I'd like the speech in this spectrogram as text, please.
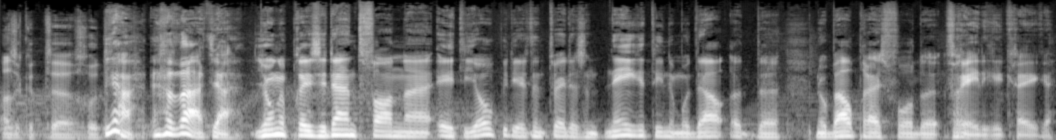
als ik het uh, goed... Ja, inderdaad, ja. Jonge president van uh, Ethiopië, die heeft in 2019 de, model, de Nobelprijs voor de Vrede gekregen.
